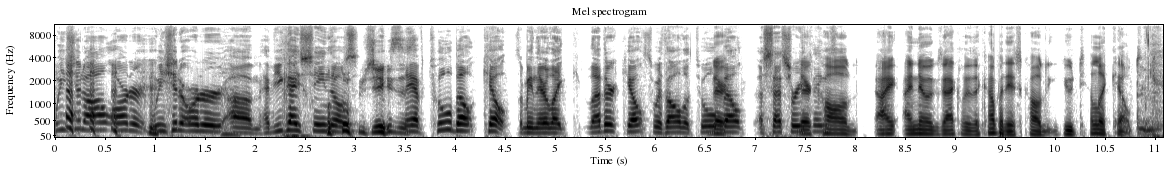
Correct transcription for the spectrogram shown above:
we should all order. We should order. Um, have you guys seen those? Oh, Jesus. They have tool belt kilts. I mean, they're like leather kilts with all the tool They're- belt accessory They're things. called. I, I know exactly the company. It's called Utilikilt.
